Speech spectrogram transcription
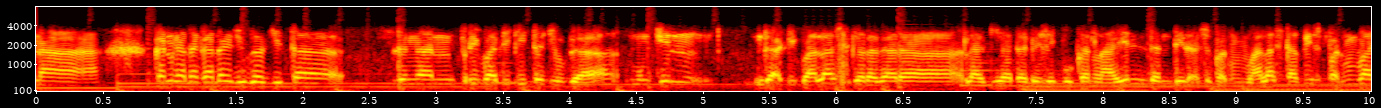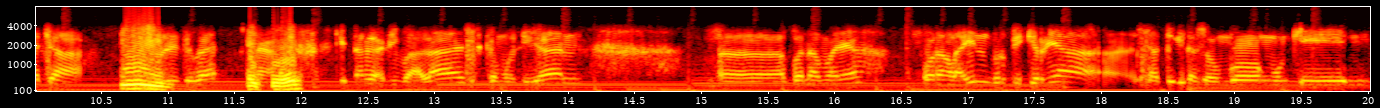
Nah, kan kadang-kadang juga kita dengan pribadi kita juga mungkin nggak dibalas gara-gara lagi ada kesibukan lain dan tidak sempat membalas tapi sempat membaca. Hmm. Itu kan? Nah, Betul. kita nggak dibalas, kemudian eh, apa namanya? Orang lain berpikirnya satu kita sombong mungkin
